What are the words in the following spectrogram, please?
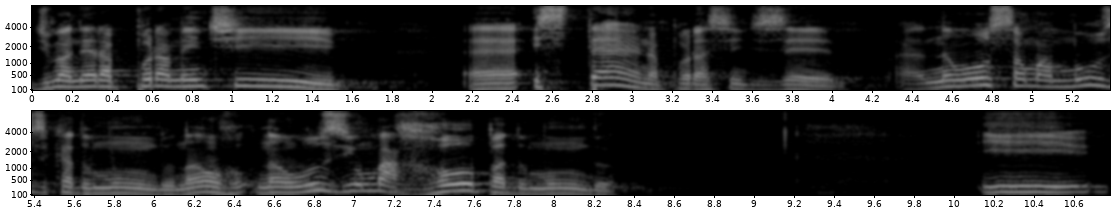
de maneira puramente é, externa, por assim dizer. Não ouça uma música do mundo, não, não use uma roupa do mundo. E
